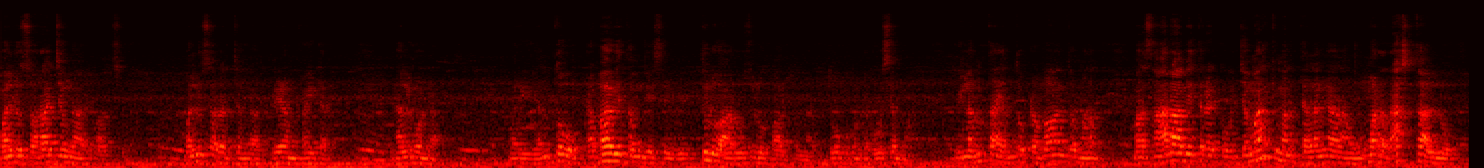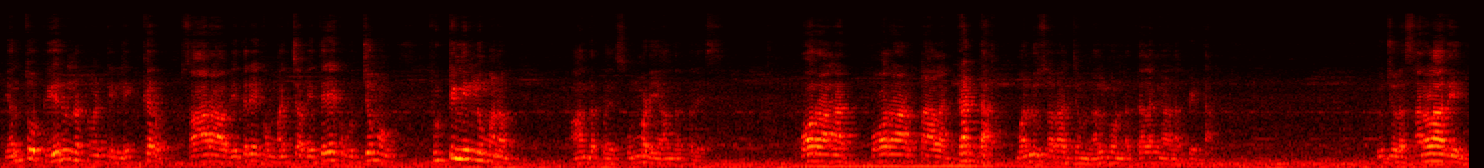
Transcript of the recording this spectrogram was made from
మల్లు స్వరాజ్యం గారు కావచ్చు. మల్లు స్వరాజ్యం గారు ఫ్రీడమ్ ఫైటర్ నల్గొండ. మరి ఎంతో ప్రభావితం చేసే వ్యక్తులు ఆ రోజుల్లో పాల్గొన్నారు. దోపగుంట రోసమ్మ వీళ్ళంతా ఎంతో ప్రభావంతో మనం మన సారా వ్యతిరేక ఉద్యమానికి మన తెలంగాణ ఉమ్మడి రాష్ట్రాల్లో ఎంతో పేరున్నటువంటి లిక్కర్ సారా వ్యతిరేక మధ్య వ్యతిరేక ఉద్యమం పుట్టినిల్లు మన ఆంధ్రప్రదేశ్ ఉమ్మడి ఆంధ్రప్రదేశ్. పోరాట పోరాటాల గడ్డ మల్లు స్వరాజ్యం నల్గొండ తెలంగాణ బిడ్డ. ఉజ్జుల సరళాదేవి.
